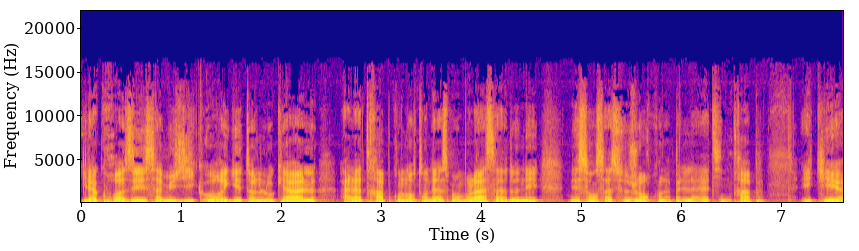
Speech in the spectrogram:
il a croisé sa musique au reggaeton local, à la trap qu'on entendait à ce moment-là. Ça a donné naissance à ce genre qu'on appelle la Latin Trap et qui est,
